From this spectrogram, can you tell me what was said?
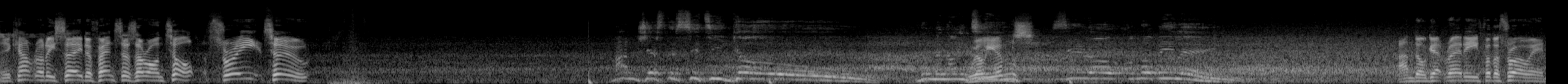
You can't really say defences are on top. 3-2. Manchester City goal. Number 19. Williams. Ciro Immobile. And they'll get ready for the throw-in.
